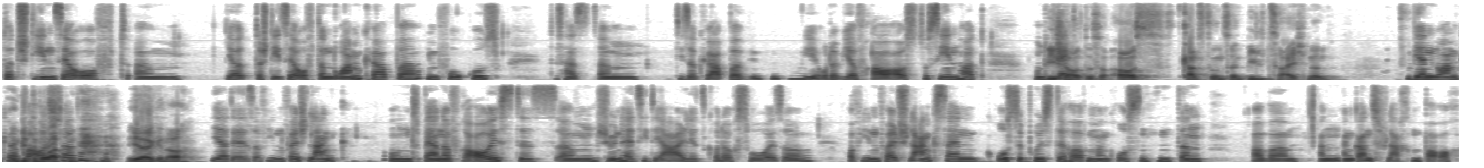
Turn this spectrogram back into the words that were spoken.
dort stehen sehr oft, ähm, ja, da steht sehr oft der Normkörper im Fokus. Das heißt, ähm, dieser Körper wie, oder wie eine Frau auszusehen hat. Und wie schaut das aus? Kannst du uns ein Bild zeichnen? Wie ein Normkörper ausschaut? Ja, genau. ja, der ist auf jeden Fall schlank. Und bei einer Frau ist das ähm, Schönheitsideal jetzt gerade auch so, also auf jeden Fall schlank sein, große Brüste haben, einen großen Hintern, aber einen, einen ganz flachen Bauch.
